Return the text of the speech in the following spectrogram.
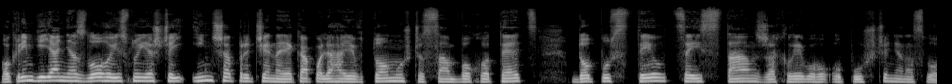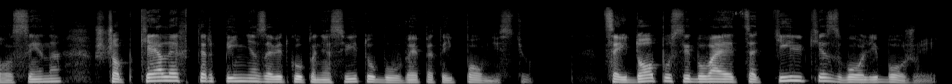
Окрім діяння злого, існує ще й інша причина, яка полягає в тому, що сам Бог Отець допустив цей стан жахливого опущення на свого сина, щоб келих терпіння за відкуплення світу був випитий повністю. Цей допуск відбувається тільки з волі Божої.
